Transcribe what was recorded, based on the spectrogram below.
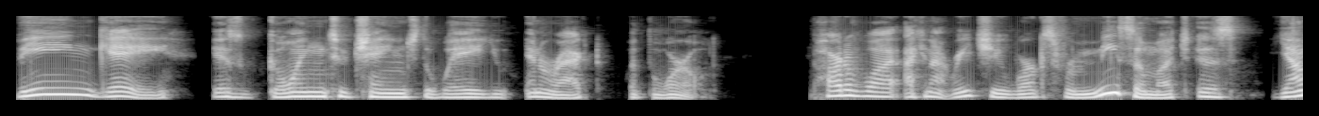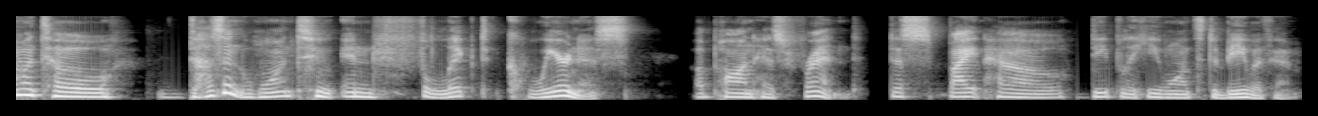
Being gay is going to change the way you interact with the world. Part of why I Cannot Reach You works for me so much is Yamato doesn't want to inflict queerness upon his friend, despite how deeply he wants to be with him.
